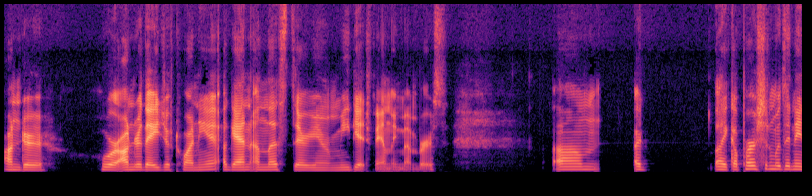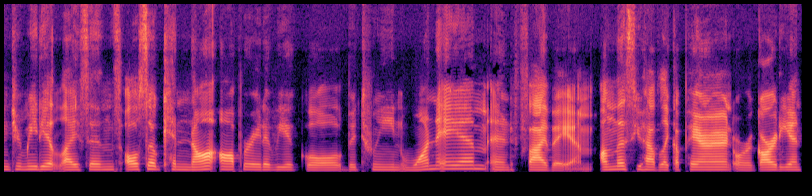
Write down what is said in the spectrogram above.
under who are under the age of 20 again unless they're your immediate family members. Um, a, like a person with an intermediate license also cannot operate a vehicle between 1 a.m. and 5 a.m. unless you have like a parent or a guardian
